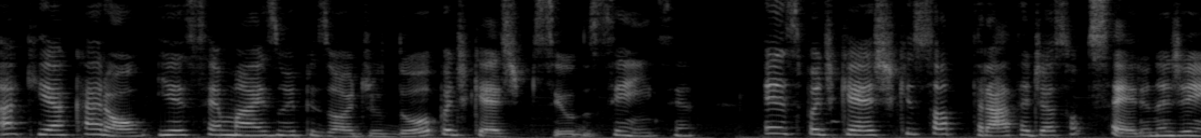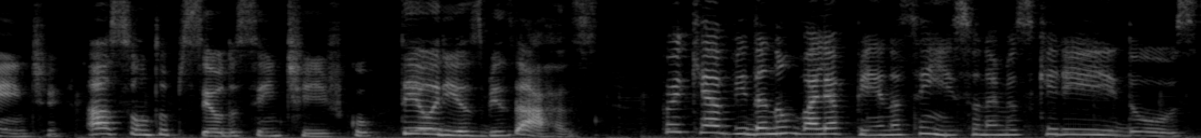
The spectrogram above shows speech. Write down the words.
Aqui é a Carol e esse é mais um episódio do podcast Pseudociência. Esse podcast que só trata de assunto sério, né, gente? Assunto pseudocientífico, teorias bizarras. Porque a vida não vale a pena sem isso, né, meus queridos?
